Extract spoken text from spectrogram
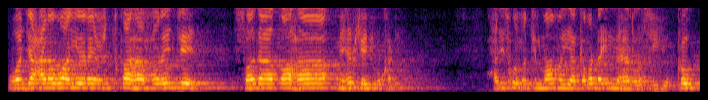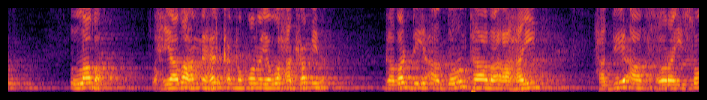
وجacala waa yeelay citقaha xoraynteeda صadاaqahaa meherkeedii buu ka dhigay xadiisku wuxuu tilmaamayaa gabadha in meher la siiyo kow laba. Waxyaabaha meherka noqonaya waxaa ka mida gabadhii addoontaada ahayd haddii aad xorayso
